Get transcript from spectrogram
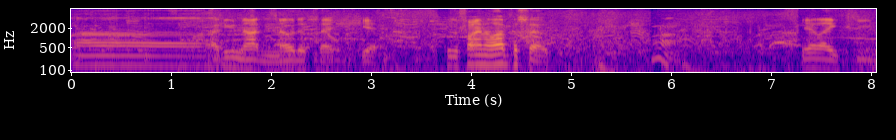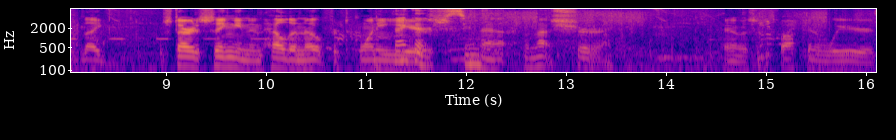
Uh, How do you not notice that shit? It was the final episode. huh. Yeah, like he like started singing and held a note for 20 I think I've years, seen that. I'm not sure. and it was fucking weird.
